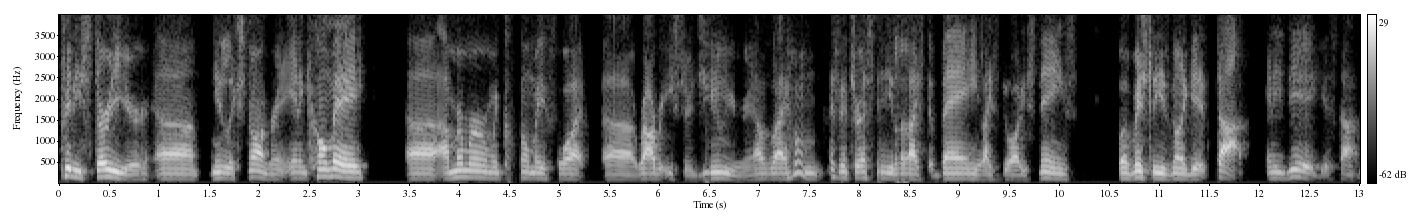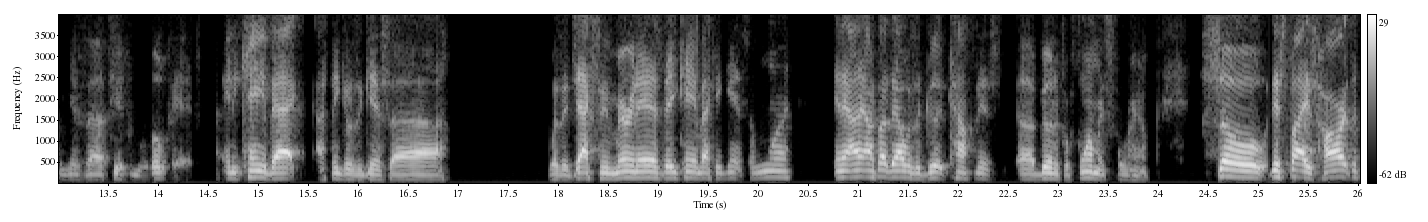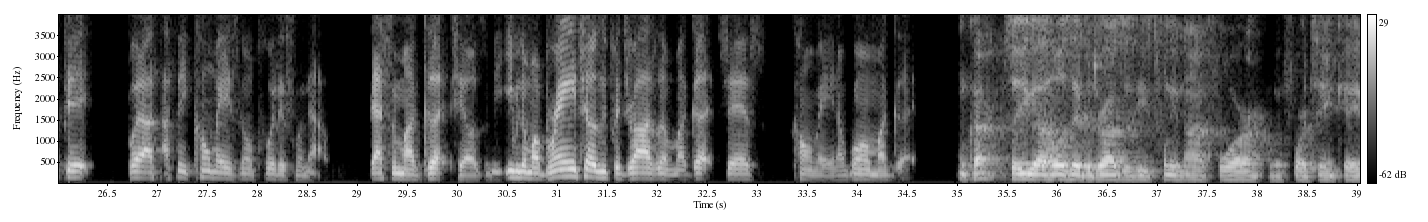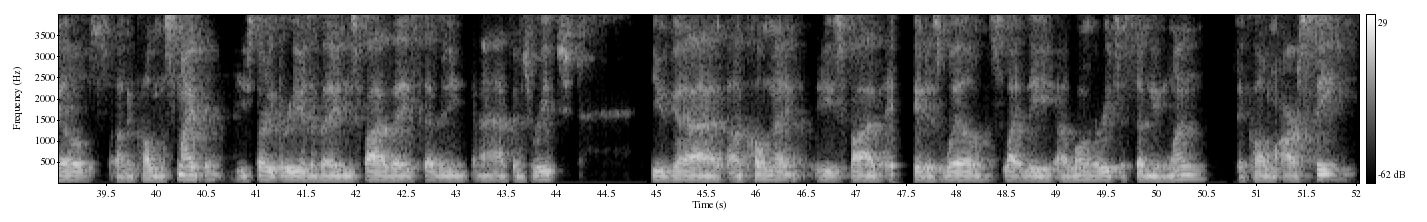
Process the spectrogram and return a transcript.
pretty sturdier. Uh, he looked stronger. And in Commey, uh, I remember when Commey fought uh, Robert Easter Jr. And I was like, hmm, that's interesting. He likes to bang. He likes to do all these things. But eventually he's going to get stopped. And he did get stopped against uh, Teofimo Lopez. And he came back, I think it was against, uh, was it Jackson Marinez? They came back against someone. And I, I thought that was a good confidence uh, building performance for him. So this fight is hard to pick, but I, I think Commey is going to pull this one out. That's what my gut tells me. Even though my brain tells me Pedraza, my gut says Commey, and I'm going my gut. Okay. So you got Jose Pedraza. He's 29 4 with 14 KOs. Uh, they call him sniper. He's 33 years of age. He's 5'8, 70 and a half inch reach. You got uh, Commey. He's 5'8 as well, slightly uh, longer reach at 71. They call him RC.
